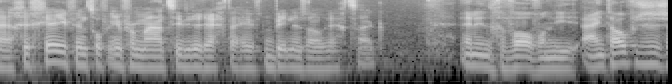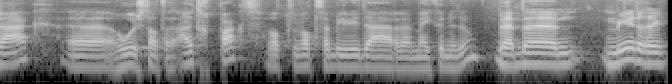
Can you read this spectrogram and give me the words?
uh, gegevens of informatie die de rechter heeft binnen zo'n rechtszaak. En in het geval van die Eindhovense zaak, uh, hoe is dat uitgepakt? Wat, wat hebben jullie daarmee mee kunnen doen? We hebben meerdere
